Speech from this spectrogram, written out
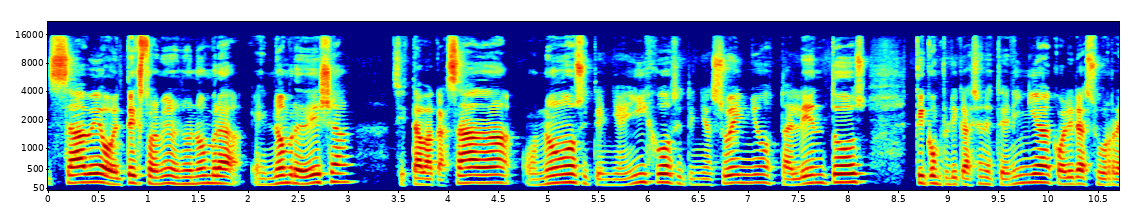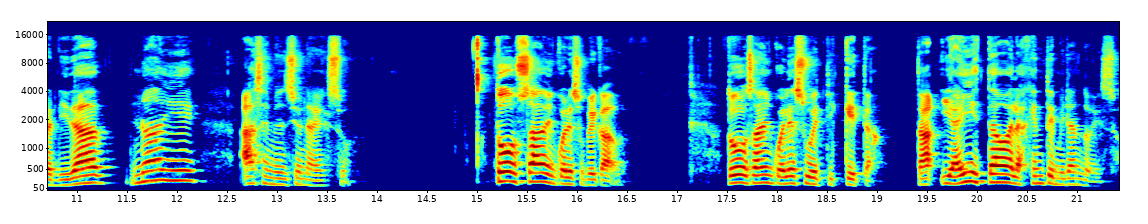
sabe, o el texto al menos no nombra el nombre de ella, si estaba casada o no, si tenía hijos, si tenía sueños, talentos, qué complicaciones tenía, cuál era su realidad. Nadie hace mención a eso. Todos saben cuál es su pecado. Todos saben cuál es su etiqueta. Y ahí estaba la gente mirando eso.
